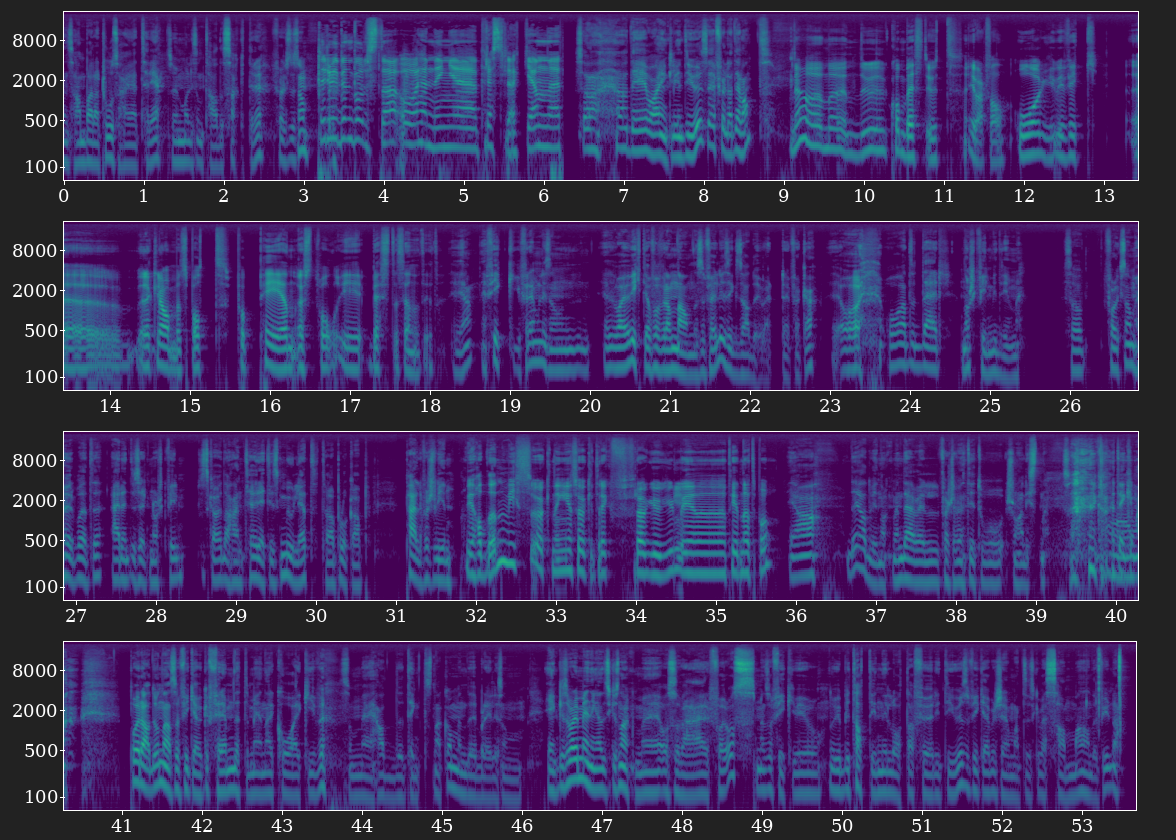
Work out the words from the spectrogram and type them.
Mens han bare har to, så har jeg tre, så vi må liksom ta det saktere, føles det som. Ruben Bolstad og Henning eh, eh, Så ja, det var egentlig intervjuet, så jeg føler at jeg vant. ja, du kom best ut, i hvert fall. Og vi fikk eh, reklamespot på P1 Østfold i beste sendetid. Ja, jeg fikk frem liksom Det var jo viktig å få fram navnet, selvfølgelig, hvis ikke så hadde du vært eh, fucka. Og, og at det er norsk film vi driver med. Så folk som hører på dette, er interessert i norsk film, så skal vi da ha en teoretisk mulighet til å plukke opp Perle for svin. Vi hadde en viss økning i søketrekk fra Google i eh, tiden etterpå. Ja, det hadde vi nok, men det er vel først og fremst de to journalistene. Så kan jeg tenke meg. På radioen da, så fikk jeg jo ikke frem dette med NRK-arkivet, som jeg hadde tenkt å snakke om, men det ble liksom Egentlig så var det meningen at de skulle snakke med oss hver for oss, men så fikk vi jo, når vi ble tatt inn i låta før intervjuet, så fikk jeg beskjed om at det skulle være sammen med han andre fyren, da.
